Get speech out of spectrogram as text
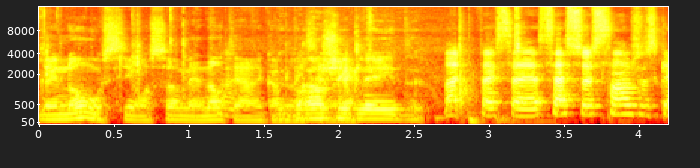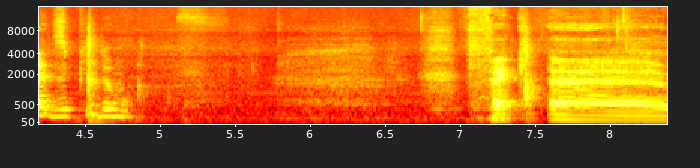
les gnomes aussi ont ça, mais non, t'es un- comme vrai. Glade. Ouais, fait ça, ça se sent jusqu'à 10 pieds de moi. Fait que. Euh,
